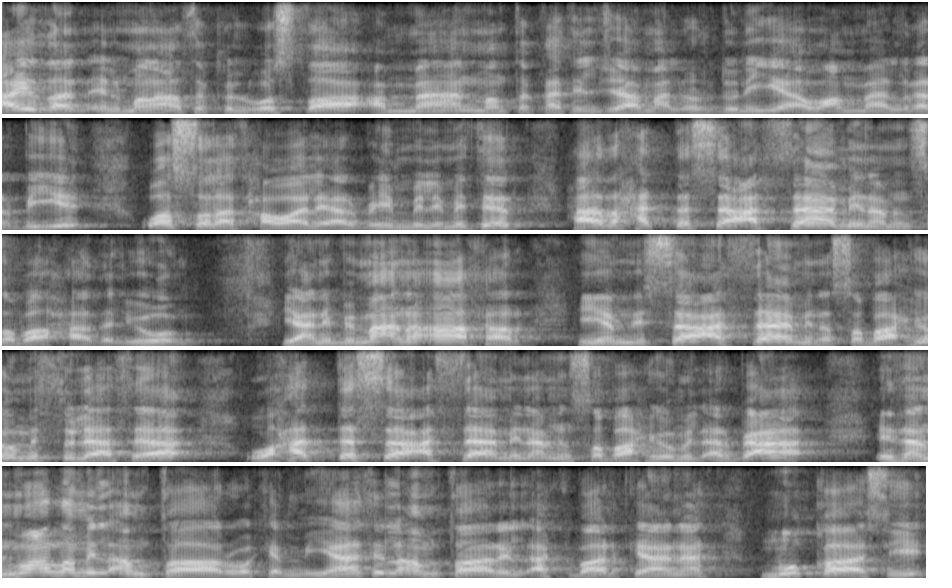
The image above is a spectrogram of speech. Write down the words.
أيضا المناطق الوسطى عمان منطقة الجامعة الأردنية أو عمان الغربية وصلت حوالي 40 ملم هذا حتى الساعة الثامنة من صباح هذا اليوم. يعني بمعنى آخر هي من الساعة الثامنة صباح يوم الثلاثاء وحتى الساعة الثامنة من صباح يوم الأربعاء. إذا معظم الأمطار وكميات الأمطار الأكبر كانت مقاسي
